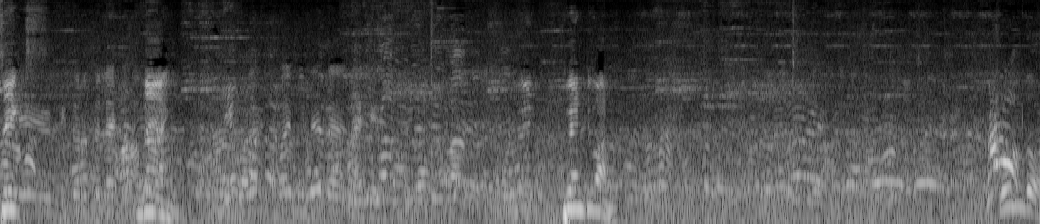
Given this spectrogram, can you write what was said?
six, nine, twenty-one, সুন্দর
